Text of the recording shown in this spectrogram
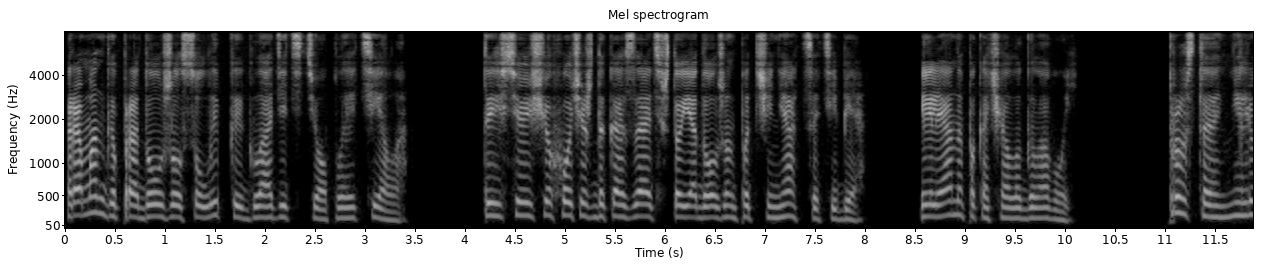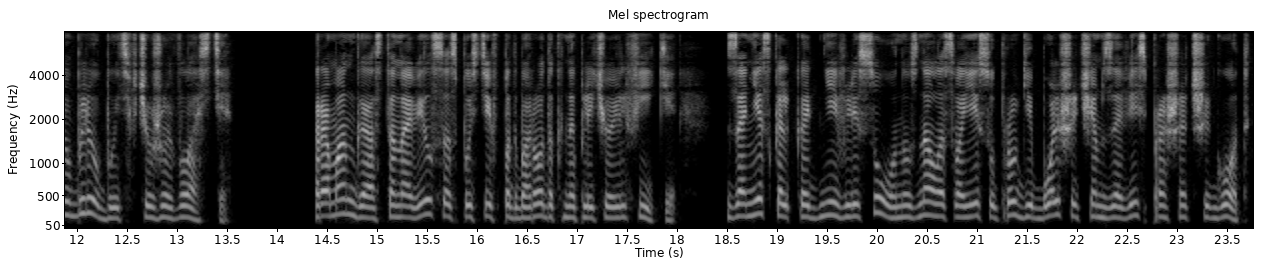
Романго продолжил с улыбкой гладить теплое тело. «Ты все еще хочешь доказать, что я должен подчиняться тебе?» Ильяна покачала головой. «Просто не люблю быть в чужой власти». Романго остановился, спустив подбородок на плечо эльфийки — за несколько дней в лесу он узнал о своей супруге больше, чем за весь прошедший год,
